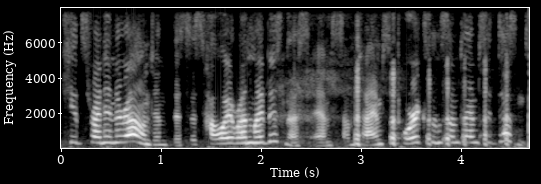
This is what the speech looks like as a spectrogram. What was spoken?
kids running around and this is how I run my business. And sometimes it works and sometimes it doesn't.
